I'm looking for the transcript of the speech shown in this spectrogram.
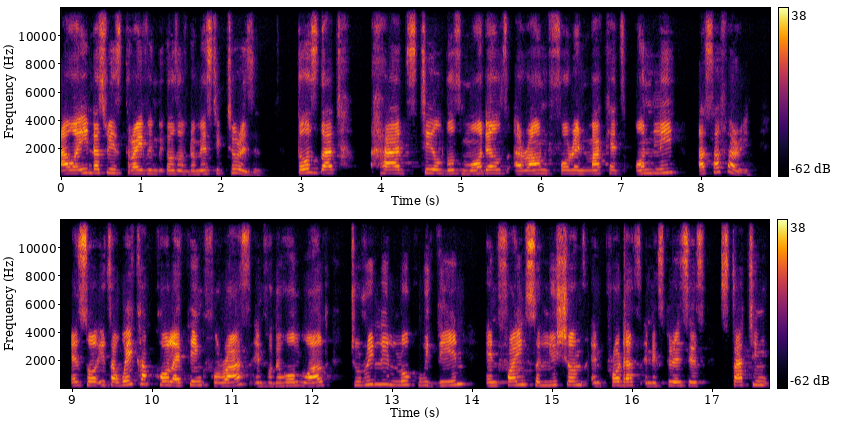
Our industry is thriving because of domestic tourism. Those that had still those models around foreign markets only are suffering. And so it's a wake up call, I think, for us and for the whole world to really look within and find solutions and products and experiences starting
